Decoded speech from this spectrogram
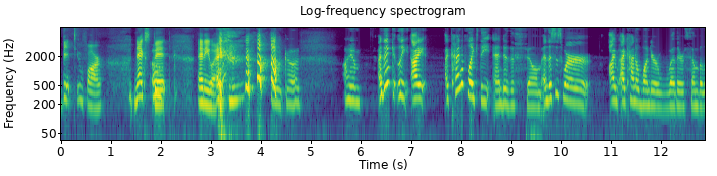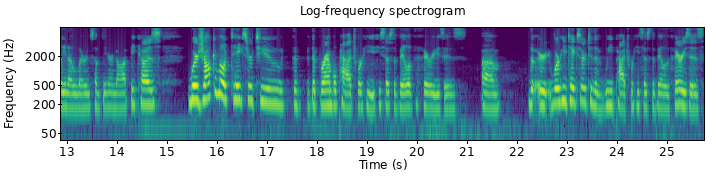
bit too far. Next Oh. bit. Anyway. oh god, I am. I think like I I kind of like the end of the film, and this is where I I kind of wonder whether Thumbelina learned something or not because where Jacquimo takes her to the the bramble patch where he he says the Vale of the Fairies is um the where he takes her to the weed patch where he says the Vale of the Fairies is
